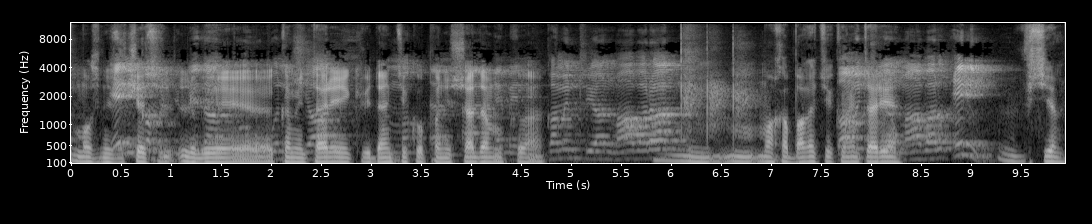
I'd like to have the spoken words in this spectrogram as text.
можно изучать любые комментарии к Веданте, к Упанишадам, к Махабарате, комментарии. Все.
